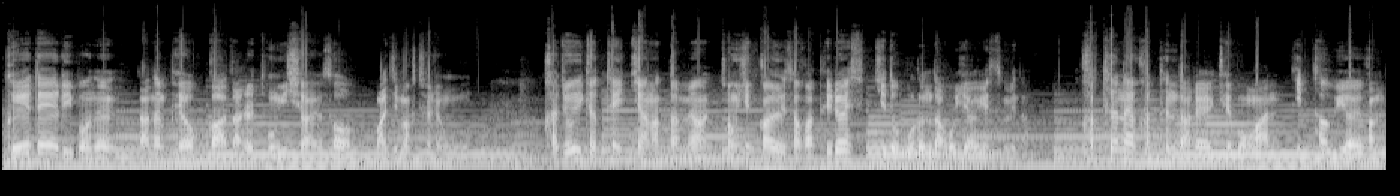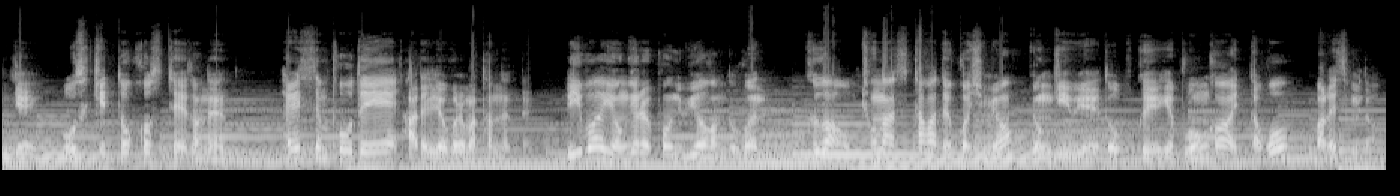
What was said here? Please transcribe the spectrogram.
그에 대해 리버는 나는 배역과 나를 동의시하여서 마지막 촬영 후 가족이 곁에 있지 않았다면 정신과 의사가 필요했을지도 모른다고 이야기했습니다. 같은 해 같은 달에 개봉한 피터 위어의 감독의 모스키토 코스트에서는 해리슨 포드의 아델 역을 맡았는데 리버의 연기를 본 위어 감독은 그가 엄청난 스타가 될 것이며 연기 위에도 그에게 무언가가 있다고 말했습니다.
